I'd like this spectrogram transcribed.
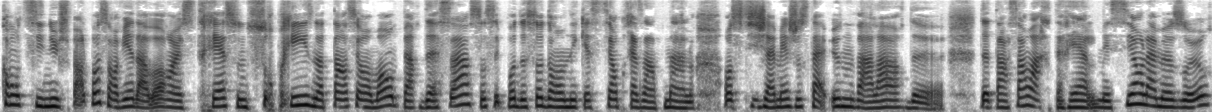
continue, je parle pas si on vient d'avoir un stress, une surprise, notre tension monte, par descend, ça c'est pas de ça dont on est question présentement. Là. On se fie jamais juste à une valeur de, de tension artérielle, mais si on la mesure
